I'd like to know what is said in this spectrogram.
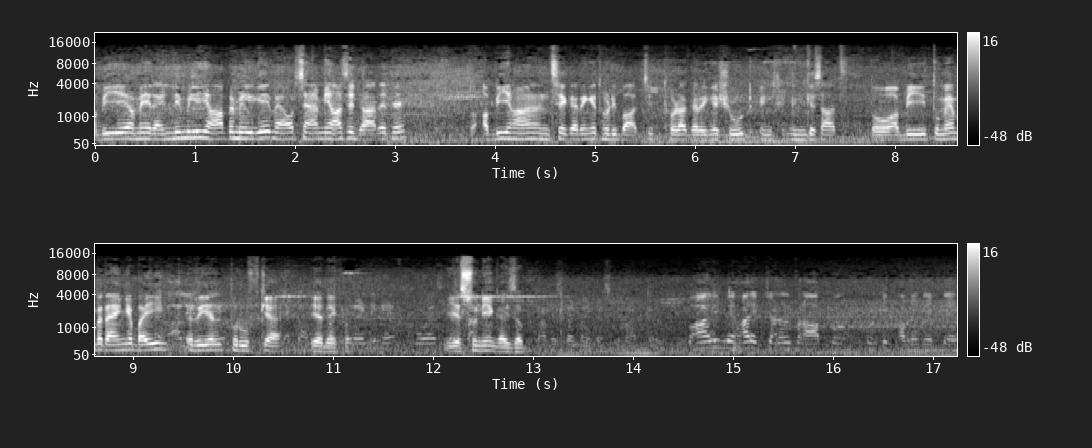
अभी ये हमें रैंडमली यहाँ पे मिल गए मैं और सैम यहाँ से जा रहे थे। तो अभी यहाँ इनसे करेंगे थोड़ी बातचीत थोड़ा करेंगे शूट इन, इनके साथ। तो अभी तुम्हें बताएँगे भाई रियल प्रूफ क्या है ये देखो। ये सुनिए गाइज़ अब। हाल ही में हर एक चैनल पर आप उनकी खबरें देखते हैं।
